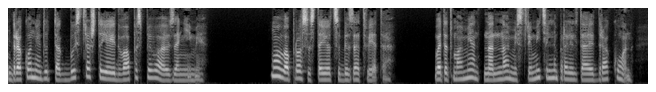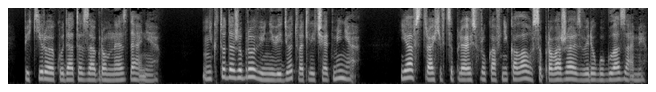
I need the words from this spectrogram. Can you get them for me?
Драконы идут так быстро, что я едва поспеваю за ними. Мой вопрос остается без ответа. В этот момент над нами стремительно пролетает дракон, пикируя куда-то за огромное здание. Никто даже бровью не ведет, в отличие от меня. Я в страхе вцепляюсь в рукав Николауса, провожаю зверюгу глазами.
